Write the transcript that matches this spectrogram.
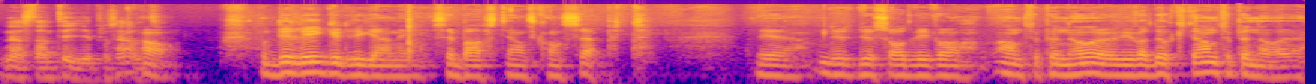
nästan 10 procent. Ja. Och det ligger lite grann i Sebastians koncept. Det, du, du sa att vi var entreprenörer, vi var duktiga entreprenörer.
